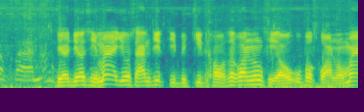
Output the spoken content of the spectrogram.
ออกบานเนาะเดี๋ยวเดี๋ยวสีมาอยู่สามทิศสิไปกินเขาสักก้อนต้องเสีเอาอุปกรณ์ออกมา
